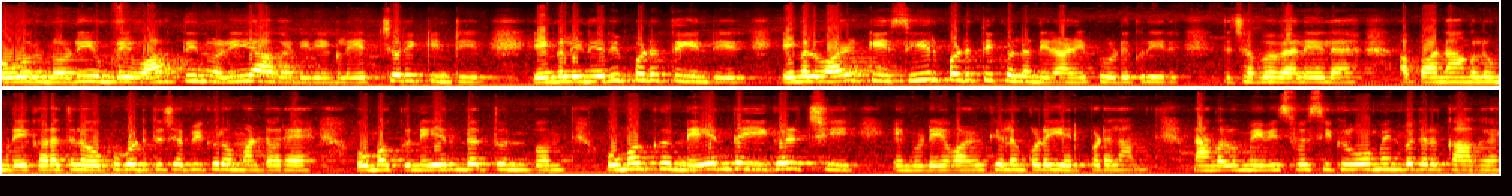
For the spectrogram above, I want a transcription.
ஒவ்வொரு நொடியும் உடைய வார்த்தையின் வழியாக நீர் எங்களை எச்சரிக்கின்றீர் எங்களை நெறிப்படுத்துகின்றீர் எங்கள் வாழ்க்கையை சீர்படுத்தி கொள்ள நீர் அழைப்பு விடுக்கிறீர். இந்த ஜப வேலையில் அப்பா நாங்களும் உடைய கரத்தில் ஒப்பு கொடுத்து ஜபிக்கிறோம் ஆண்டவரே. உமக்கு நேர்ந்த துன்பம் உமக்கு நேர்ந்த இகழ்ச்சி எங்களுடைய வாழ்க்கையிலும் கூட ஏற்படலாம். நாங்கள் உண்மை விசுவசிக்கிறோம் என்பதற்காக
